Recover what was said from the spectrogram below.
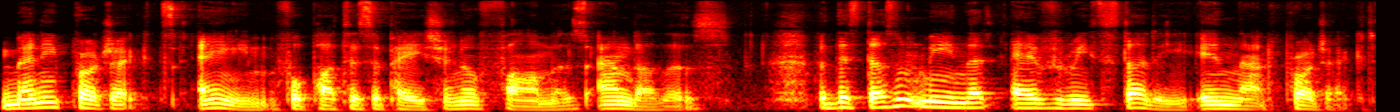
Many projects aim for participation of farmers and others, but this doesn't mean that every study in that project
